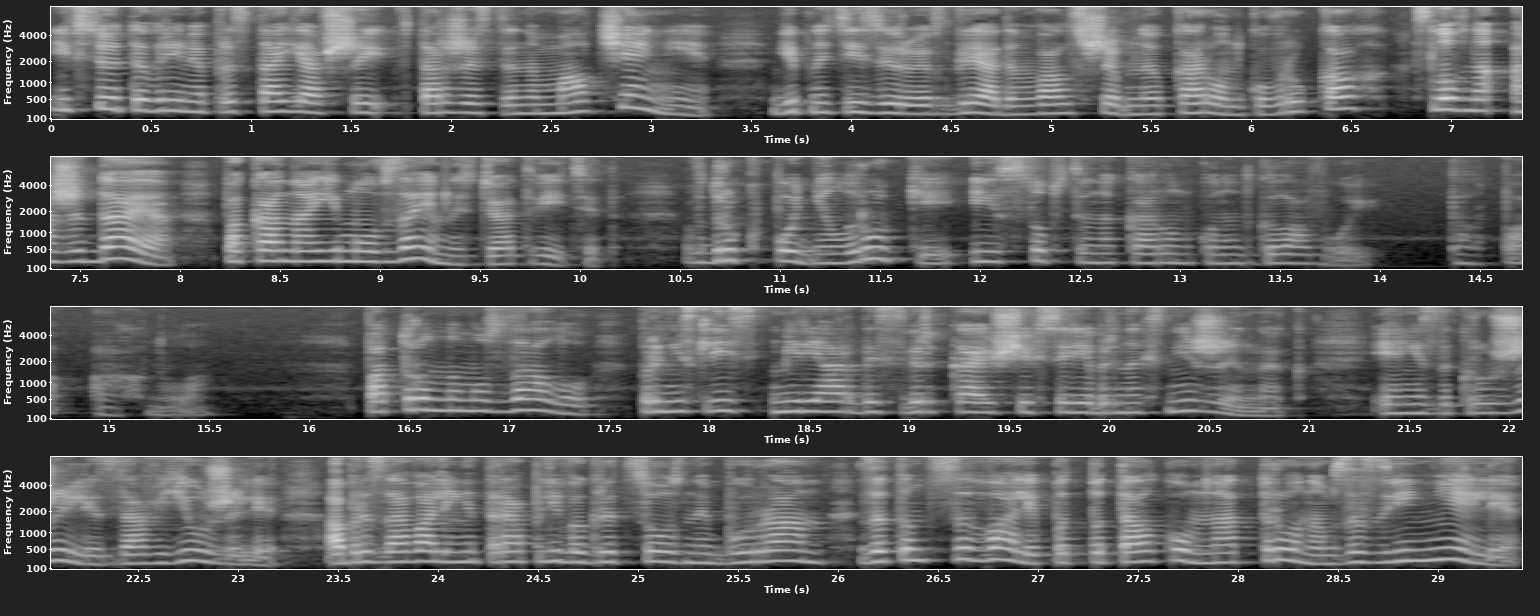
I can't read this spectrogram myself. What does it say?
и все это время простоявший в торжественном молчании, гипнотизируя взглядом волшебную коронку в руках, словно ожидая, пока она ему взаимностью ответит, вдруг поднял руки и, собственно, коронку над головой. Толпа ахнула. По тронному залу пронеслись мириарды сверкающих серебряных снежинок, и они закружили, завьюжили, образовали неторопливо грациозный буран, затанцевали под потолком над троном, зазвенели,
